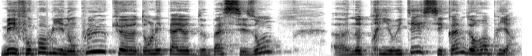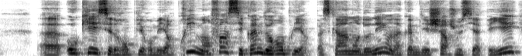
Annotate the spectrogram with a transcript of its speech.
Mais il faut pas oublier non plus que dans les périodes de basse saison, euh, notre priorité, c'est quand même de remplir. Euh, ok, c'est de remplir au meilleur prix, mais enfin, c'est quand même de remplir. Parce qu'à un moment donné, on a quand même des charges aussi à payer.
